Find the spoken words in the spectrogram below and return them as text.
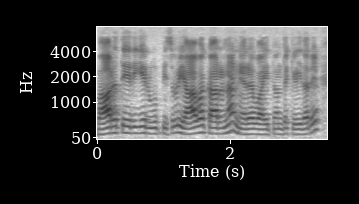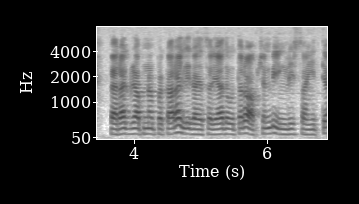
ಭಾರತೀಯರಿಗೆ ರೂಪಿಸಲು ಯಾವ ಕಾರಣ ನೆರವಾಯಿತು ಅಂತ ಕೇಳಿದ್ದಾರೆ. ಪ್ಯಾರಾಗ್ರಾಫ್ನ ಪ್ರಕಾರ ಇಲ್ಲಿ ಸರಿಯಾದ ಉತ್ತರ ಆಪ್ಷನ್ ಬಿ, ಇಂಗ್ಲೀಷ್ ಸಾಹಿತ್ಯ.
